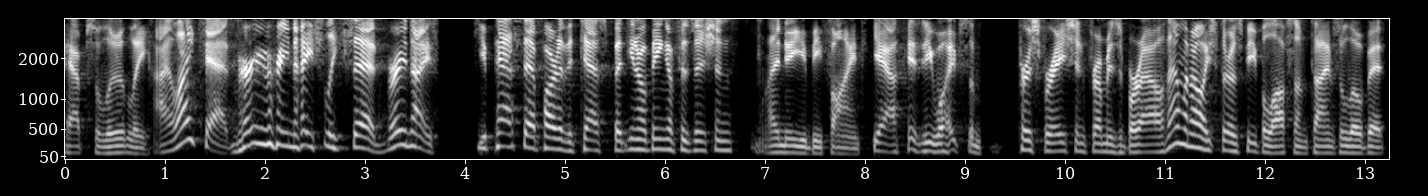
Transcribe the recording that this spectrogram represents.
Absolutely. I like that. Very, very nicely said. Very nice. You passed that part of the test, but you know, being a physician, I knew you'd be fine. Yeah, as he wipes some perspiration from his brow, that one always throws people off sometimes a little bit.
